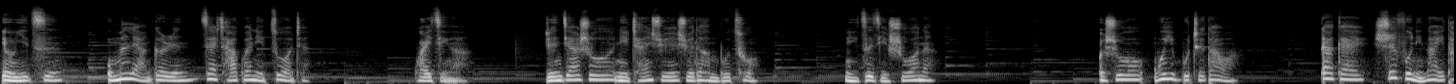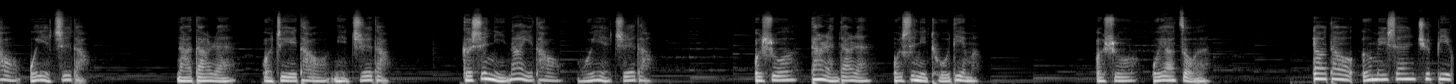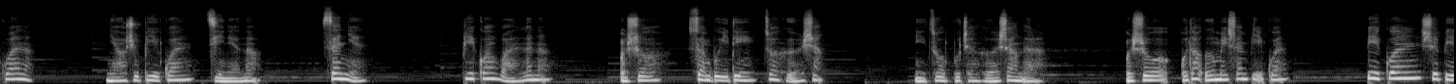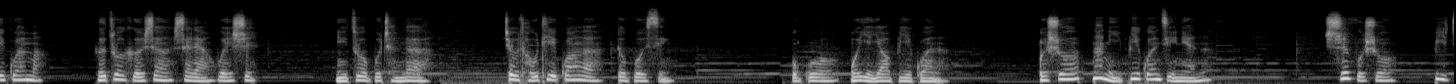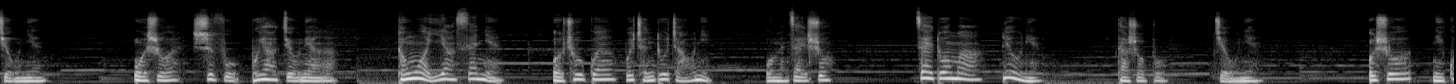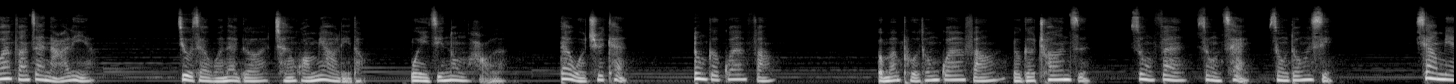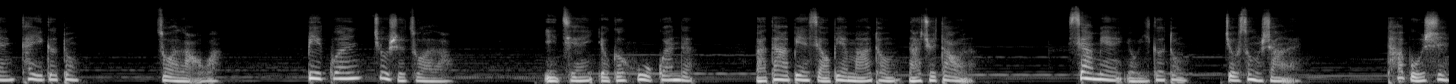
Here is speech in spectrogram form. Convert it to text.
有一次，我们两个人在茶馆里坐着。怀瑾啊，人家说你禅学学得很不错，你自己说呢？我说我也不知道啊，大概师傅你那一套我也知道。那当然，我这一套你知道，可是你那一套我也知道。我说当然当然，我是你徒弟嘛。我说我要走了，要到峨眉山去闭关了。你要去闭关几年呢？三年。闭关完了呢？我说算不一定做和尚，你做不成和尚的了。我说我到峨眉山闭关，闭关是闭关嘛，和做和尚是两回事。你做不成的，就头剃光了都不行。不过我也要闭关了。我说那你闭关几年呢？师傅说闭九年。我说：“师傅，不要九年了，同我一样三年。我出关回成都找你，我们再说。再多吗？六年。”他说：“不，九年。”我说：“你官房在哪里呀？”就在我那个城隍庙里头，我已经弄好了，带我去看，弄个官房。我们普通官房有个窗子，送饭、送菜、送东西，下面开一个洞。坐牢啊，闭关就是坐牢。以前有个护关的，把大便、小便、马桶拿去倒了，下面有一个洞，就送上来。他不是，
